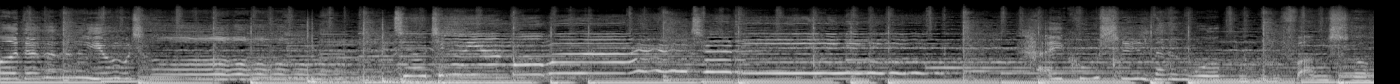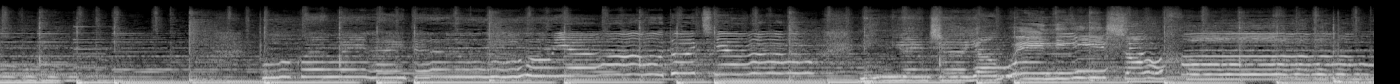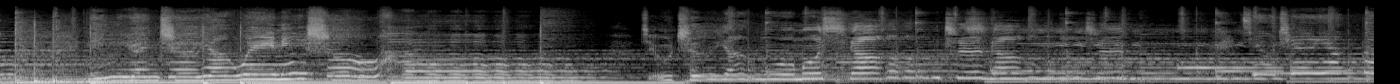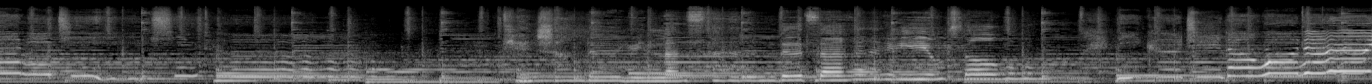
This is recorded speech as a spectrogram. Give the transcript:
我的忧愁？就这样默默爱着你，海枯石烂我不放手。就这样默默想着你，就这样把你记心头。天上的云懒散的在游走。你可知道我的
